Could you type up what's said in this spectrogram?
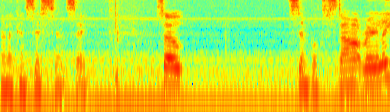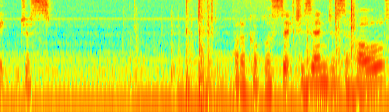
and a consistency. So simple to start really, just put a couple of stitches in just to hold.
